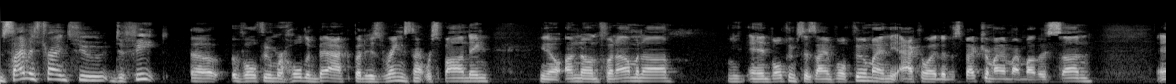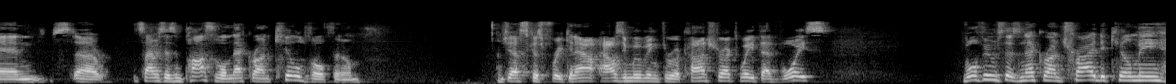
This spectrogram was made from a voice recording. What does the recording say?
Simon's trying to defeat uh, Volthoom or hold him back, but his ring's not responding. You know, unknown phenomena. And Volthoom says, I am Volthoom. I am the acolyte of the spectrum. I am my mother's son. And uh, Simon says, impossible. Nekron killed Volthoom. Jessica's freaking out. How's he moving through a construct? Wait, that voice. Volthoom says, Nekron tried to kill me.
